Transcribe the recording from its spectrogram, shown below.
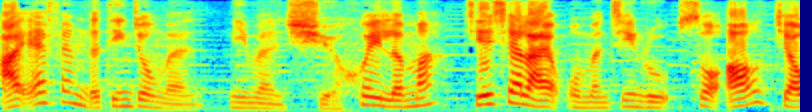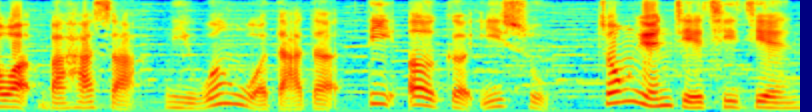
IFM 的听众们，你们学会了吗？接下来我们进入 Soal Jawab Bahasa，你问我答的第二个艺术。中元节期间，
